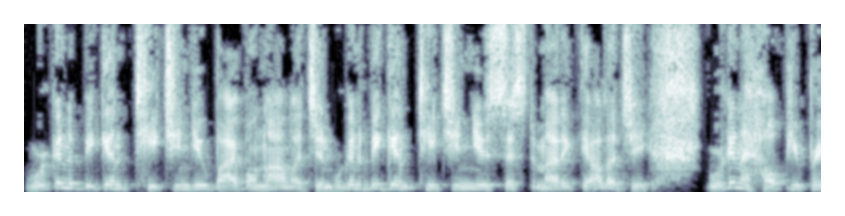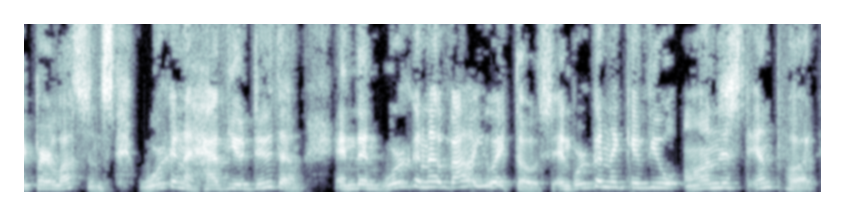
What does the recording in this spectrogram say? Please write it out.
We're going to begin teaching you Bible knowledge and we're going to begin teaching you systematic theology. We're going to help you prepare lessons. We're going to have you do them. And then we're going to evaluate those and we're going to give you honest input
